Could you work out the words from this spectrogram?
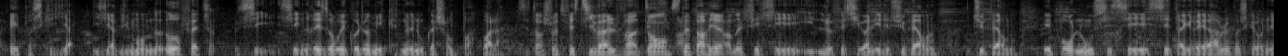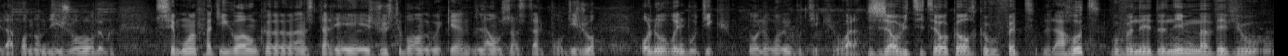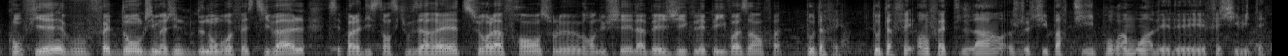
Et parce qu'il y a, il y a du monde. Au fait, c'est une raison économique, ne nous cachons pas. Voilà. C'est un chouette festival, 20 ans, ce n'est pas rien. Ah, mais le festival, il est superbe. hein. Superbe. Et pour nous, c'est- agréable parce qu'on est là pendant 10 jours. Donc c'est moins fatigant qu'installer juste pour un week-end. Là, on s'installe pour 10 jours. On ouvre une boutique. On ouvre une boutique. Voilà. J'ai envie de citer encore que vous faites de la route. Vous venez de Nîmes, m'avez-vous confié. Vous faites donc, j'imagine, de nombreux festivals. C'est pas la distance qui vous arrête. Sur la France, sur le Grand-Duché, la Belgique, les pays voisins, enfin. Tout à fait. Tout à fait. En fait, là, je suis parti pour un mois des, des festivités.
